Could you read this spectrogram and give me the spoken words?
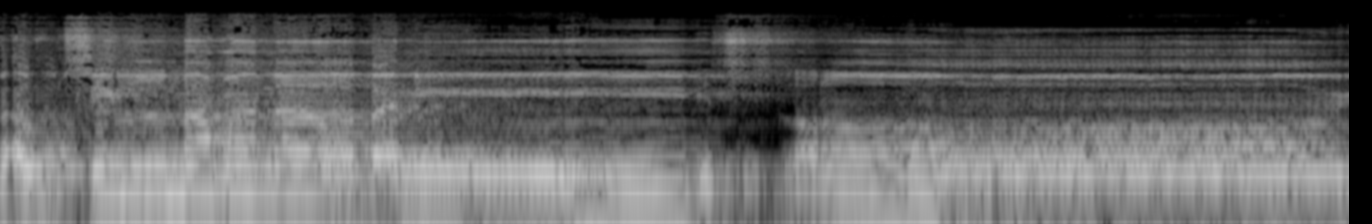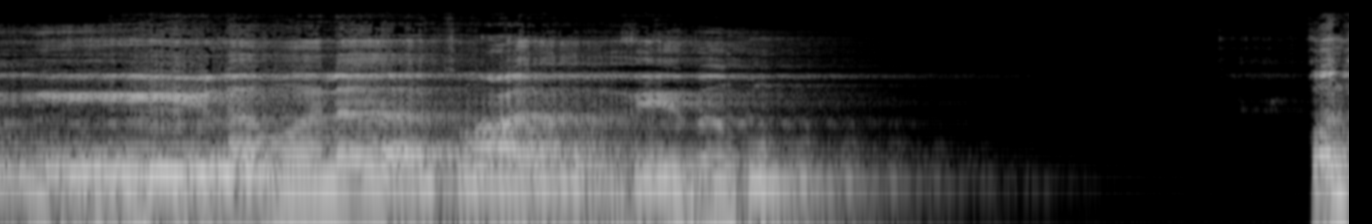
فأرسل معنا بني إسرائيل ولا تعذبهم. قد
